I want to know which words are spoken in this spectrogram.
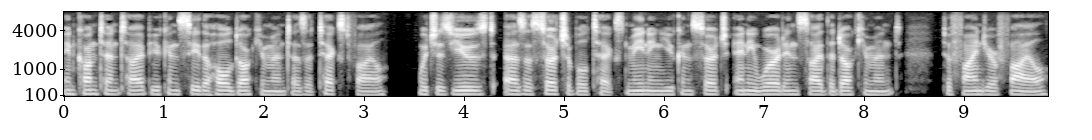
In content type, you can see the whole document as a text file, which is used as a searchable text, meaning you can search any word inside the document to find your file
